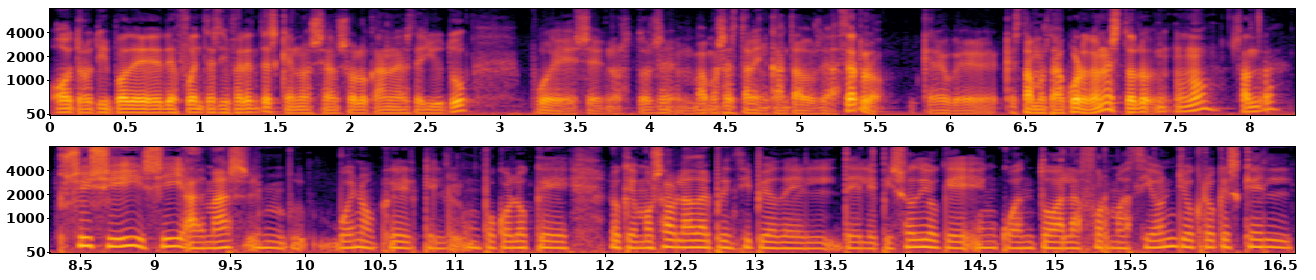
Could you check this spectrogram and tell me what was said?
otro tipo de, fuentes diferentes que no sean solo canales de YouTube, pues nosotros vamos a estar encantados de hacerlo. Creo que, que estamos de acuerdo en esto, ¿no, Sandra? Sí, sí, sí. Además, bueno, que, un poco lo que, lo que hemos hablado al principio del, del, episodio, que en cuanto a la formación, yo creo que es que el,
